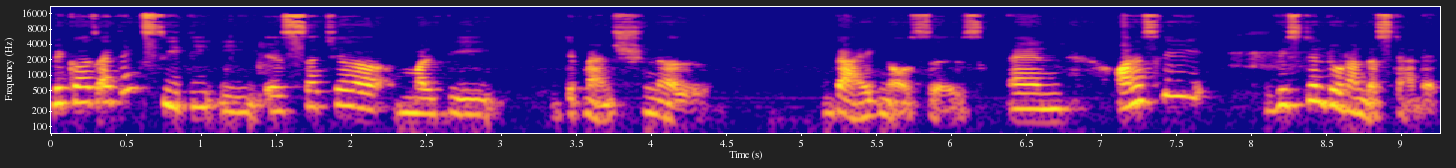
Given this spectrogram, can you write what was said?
because i think cte is such a multi-dimensional diagnosis and honestly we still don't understand it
